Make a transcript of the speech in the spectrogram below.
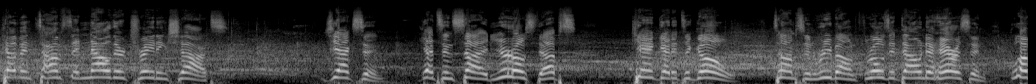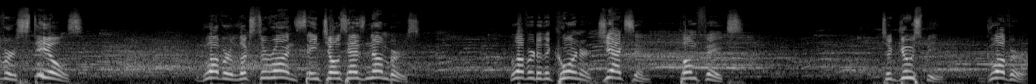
Kevin Thompson, now they're trading shots. Jackson gets inside, Euro steps, can't get it to go. Thompson rebound, throws it down to Harrison. Glover steals. Glover looks to run. St. Joe's has numbers. Glover to the corner. Jackson pump fakes to Gooseby. Glover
